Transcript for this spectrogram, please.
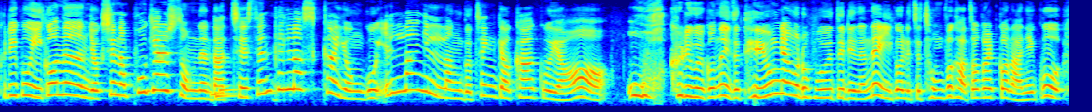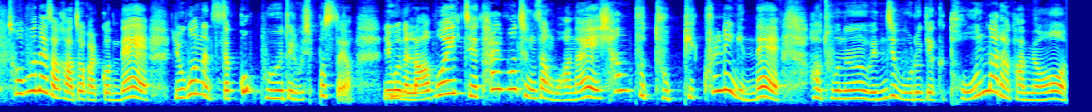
그리고 이거는 역시나 포기할 수 없는 나츠의 센텔라 스카 연고 일랑일랑도 챙겨가고요. 오 그리고 이거는 이제 대용량으로 보여드리는데 이걸 이제 전부 가져갈 건 아니고 소분해서 가져갈 건데 이거는 진짜 꼭 보여드리고 싶었어요. 이거는 라보에이치의 탈모 증상 완화의 샴푸 두피 쿨링인데 아 저는 왠지 모르게 그 더운 나라 가면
